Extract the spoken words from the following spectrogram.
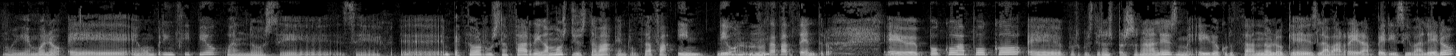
Muy bien, bueno, eh, en un principio cuando se, se eh, empezó Rusafar, digamos, yo estaba en Ruzafa In, digo, en Ruzafa Centro. Eh, poco a poco, eh, por cuestiones personales, me he ido cruzando lo que es la barrera Peris y Valero.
